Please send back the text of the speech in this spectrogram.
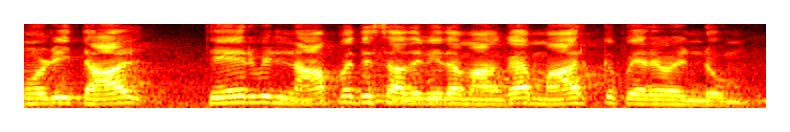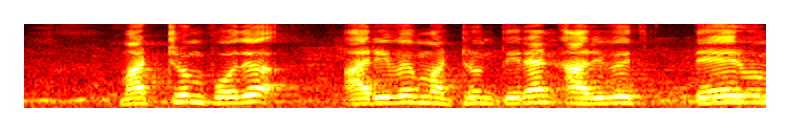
மொழி தாள் தேர்வில் நாற்பது சதவீதமாக மார்க் பெற வேண்டும். மற்றும் பொது அறிவு மற்றும் திறன் அறிவு தேர்வு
